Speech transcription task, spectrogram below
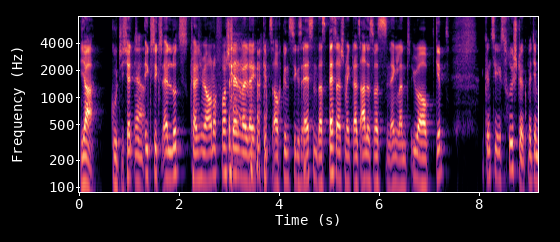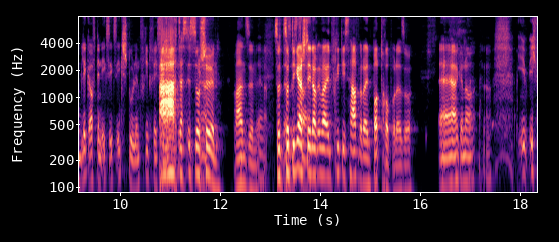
Ja, gut. Ich hätte ja. XXL Lutz, kann ich mir auch noch vorstellen, weil da gibt es auch günstiges Essen, das besser schmeckt als alles, was es in England überhaupt gibt. Günstiges Frühstück mit dem Blick auf den XXX-Stuhl in Friedrichshafen. Ach, das ist so ja. schön. Wahnsinn. Ja, so, so Dinger stehen auch immer in Friedrichshafen oder in Bottrop oder so. Ja, genau. Ich, ich,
